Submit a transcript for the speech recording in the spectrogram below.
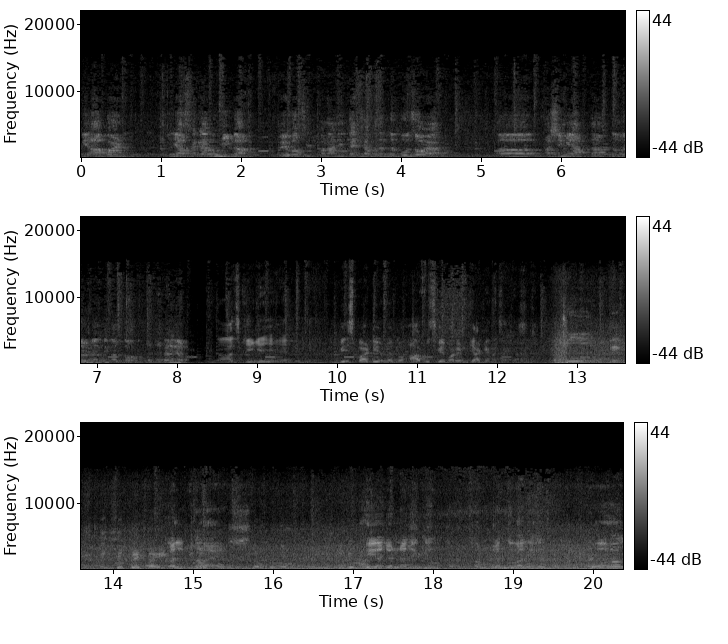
की आपण या सगळ्या भूमिका व्यवस्थितपणाने त्यांच्यापर्यंत पोहोचवाव्यात अशी मी आपला नम्र विनंती करतो. धन्यवाद. आज की गई है? बीस पार्टियों में तो आप उसके बारे में क्या कहना चाहते हैं? जो सेपरेट कल था वही एजेंडा लेके हम चलने वाले हैं। और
